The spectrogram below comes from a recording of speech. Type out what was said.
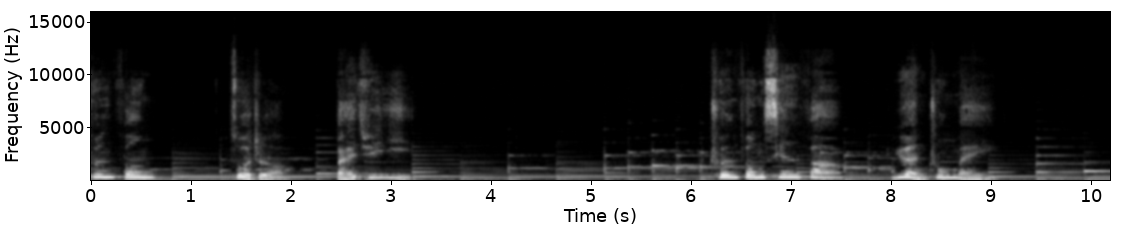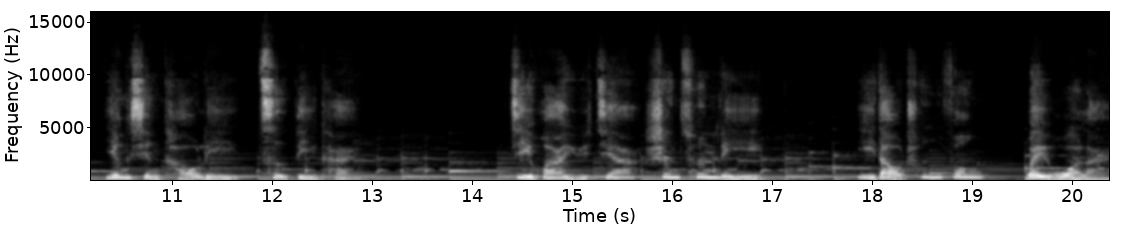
春风，作者白居易。春风先发院中梅，应杏桃李次第开。寄花于家深村里，一道春风为我来。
